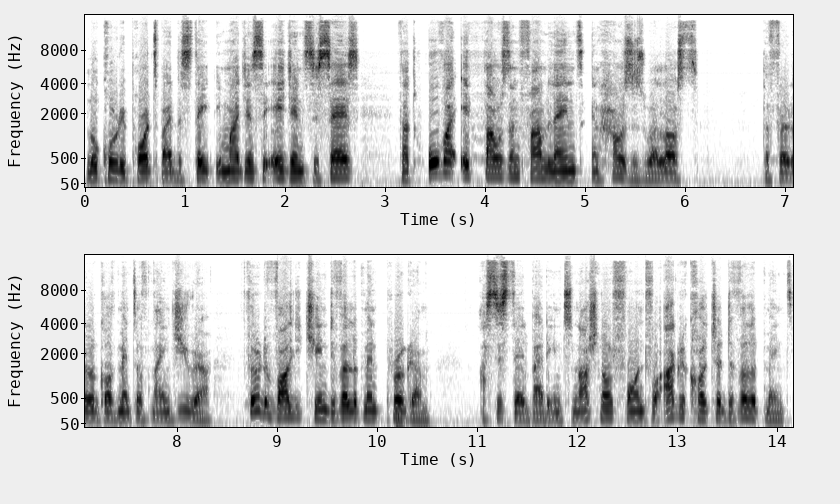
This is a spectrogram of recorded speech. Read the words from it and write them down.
Local reports by the State Emergency Agency says that over 8,000 farmlands and houses were lost. The federal government of Nigeria, through the Value Chain Development Program, assisted by the International Fund for Agriculture Development,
